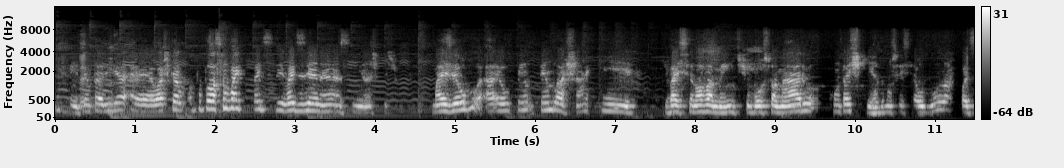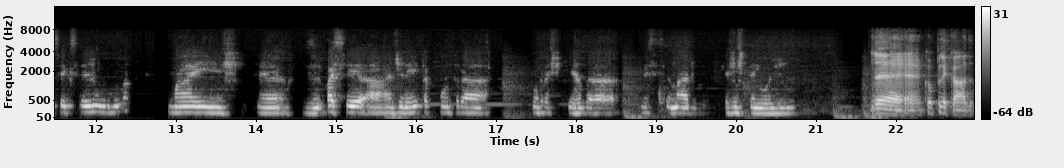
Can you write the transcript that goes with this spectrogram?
enfim, tentaria. É, eu acho que a, a população vai, vai, dizer, vai dizer, né? Assim, acho que, mas eu, eu tendo a achar que, que vai ser novamente o Bolsonaro contra a esquerda. Não sei se é o Lula, pode ser que seja o Lula, mas é, vai ser a direita contra, contra a esquerda nesse cenário que a gente tem hoje. É, é complicado.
